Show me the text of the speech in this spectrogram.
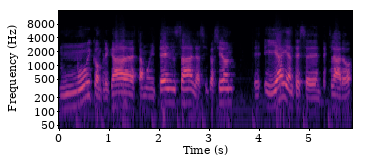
muy complicada, está muy tensa la situación, y hay antecedentes, claro,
